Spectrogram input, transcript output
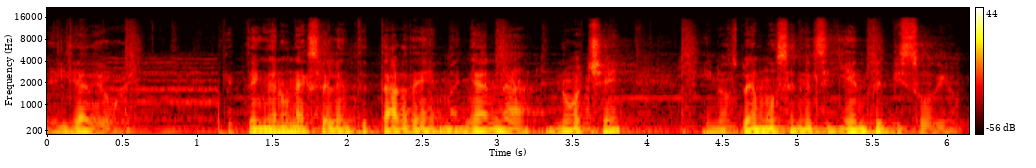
el día de hoy. Que tengan una excelente tarde, mañana, noche y nos vemos en el siguiente episodio.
